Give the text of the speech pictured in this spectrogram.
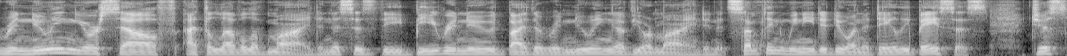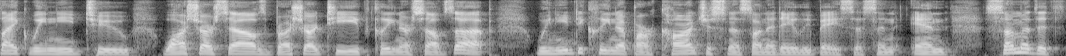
renewing yourself at the level of mind. And this is the be renewed by the renewing of your mind. And it's something we need to do on a daily basis. Just like we need to wash ourselves, brush our teeth, clean ourselves up, we need to clean up our consciousness on a daily basis. And, and some of the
